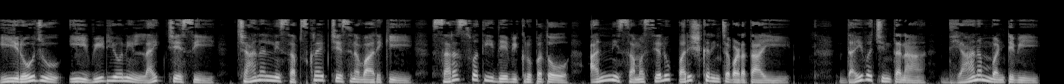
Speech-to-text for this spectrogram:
ఈ రోజు ఈ వీడియోని లైక్ చేసి ఛానల్ని సబ్స్క్రైబ్ చేసిన వారికి సరస్వతీదేవి కృపతో అన్ని సమస్యలు పరిష్కరించబడతాయి. దైవచింతన ధ్యానం వంటివి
